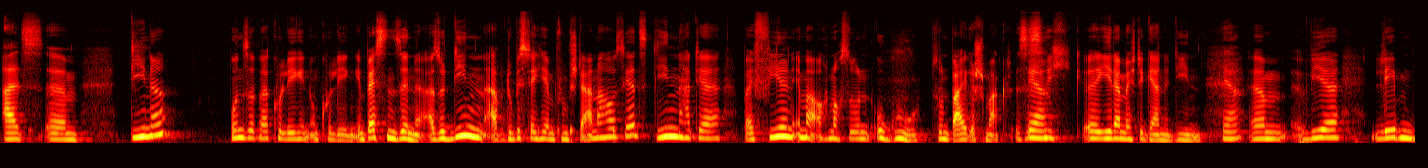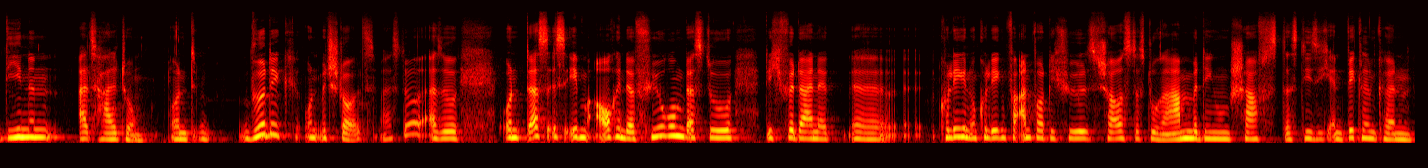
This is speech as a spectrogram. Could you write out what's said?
als ähm, Diener unserer Kolleginnen und Kollegen, im besten Sinne. Also dienen, aber du bist ja hier im Fünf-Sterne-Haus jetzt, dienen hat ja bei vielen immer auch noch so ein Ogu, so ein Beigeschmack. Es ist Ja. nicht, äh, jeder möchte gerne dienen. Ja. Ähm, wir leben dienen als Haltung und würdig und mit Stolz, weißt du? Also und das ist eben auch in der Führung, dass du dich für deine äh, Kolleginnen und Kollegen verantwortlich fühlst, schaust, dass du Rahmenbedingungen schaffst, dass die sich entwickeln können,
